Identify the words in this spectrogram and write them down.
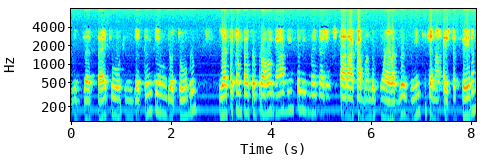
dia 17 e o outro no dia 31 de outubro. E essa campanha foi prorrogada e infelizmente a gente estará acabando com ela dia 20, que é na sexta-feira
